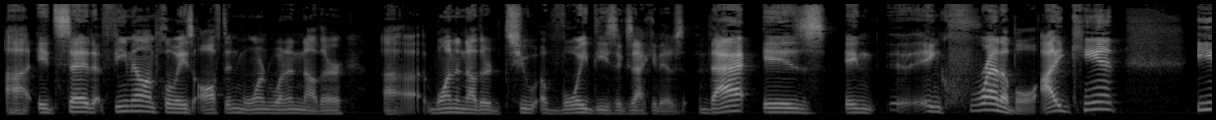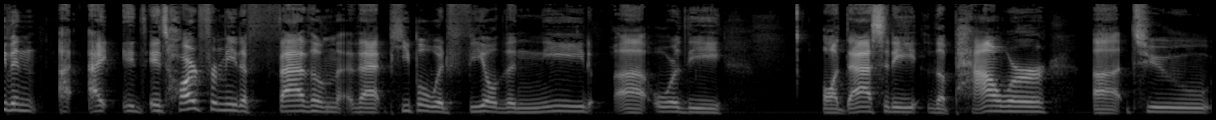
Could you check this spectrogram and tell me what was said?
Uh, it said female employees often warned one another, uh, one another to avoid these executives. That is in, incredible. I can't even. I, I it, it's hard for me to fathom that people would feel the need uh, or the audacity, the power uh, to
